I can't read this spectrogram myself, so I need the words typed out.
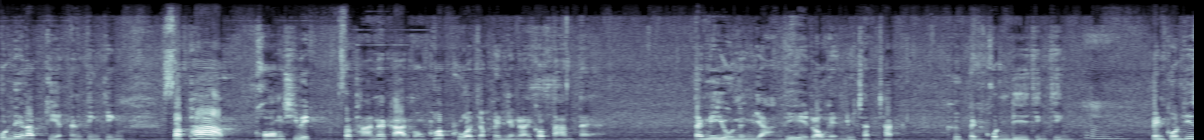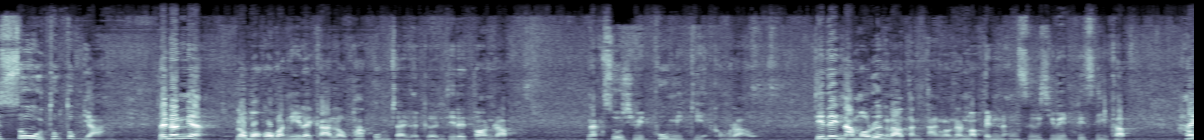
คุณได้รับเกียรตินั้นจริง ๆ สภาพของชีวิตสถานการณ์ของครอบครัวจะเป็นอย่างไรก็ตามแต่ แต่มีอยู่หนึ่งอย่างที่เราเห็นอยู่ชัดๆ คือเป็นคนดีจริง ๆ เป็นคนที่สู้ทุกๆอย่าง เพราะฉะนั้นเนี่ย เราบอกว่าวันนี้รายการเราภาคภูมิใจเหลือเกินที่ได้ต้อนรับนักสู้ชีวิตผู้มีเกียรติของเรา ที่ได้นำเอาเรื่องราวต่างๆ เหล่านั้นมาเป็นหนังสือชีวิตพี่สีครับ ให้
